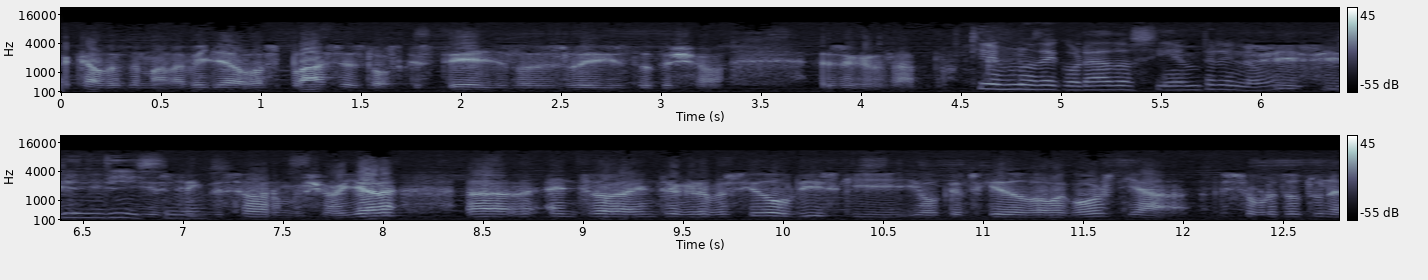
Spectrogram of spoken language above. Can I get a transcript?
a Caldes de Malavella, les places, els castells, les esglésies, tot això. És agradable. Tienes unos decorados siempre, ¿no? Sí, sí, sí, Lindísimos. estic de sort amb això. I ara, eh, entre, entre gravació del disc i, i el que ens queda de l'agost, hi ha sobretot una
